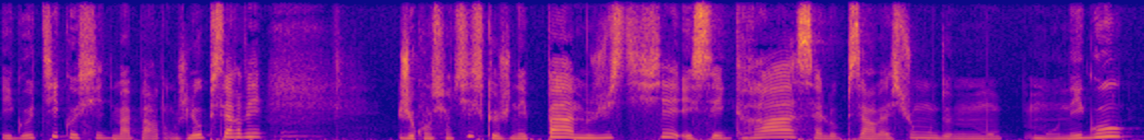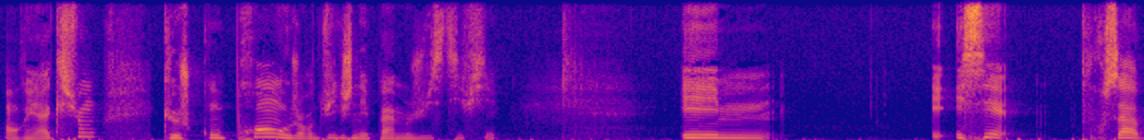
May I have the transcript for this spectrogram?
égotique aussi de ma part. Donc, je l'ai observée je conscientise que je n'ai pas à me justifier. Et c'est grâce à l'observation de mon, ego en réaction que je comprends aujourd'hui que je n'ai pas à me justifier. Et, c'est pour ça,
